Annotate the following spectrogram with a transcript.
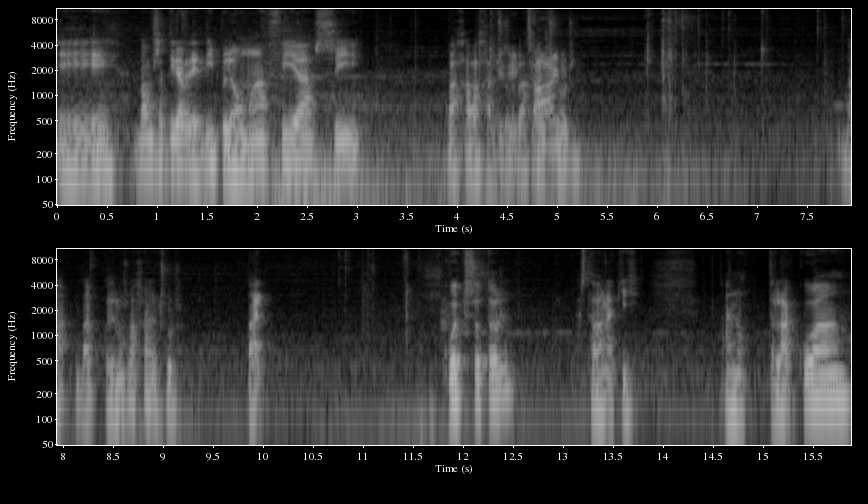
Eh, vamos a tirar de diplomacia, sí. Baja, baja al sur, baja al sur. Va, va, podemos bajar al sur. Vale. Quexotol. Estaban aquí. Ah, no. Tlacua.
